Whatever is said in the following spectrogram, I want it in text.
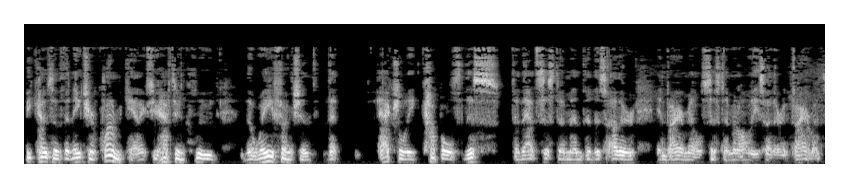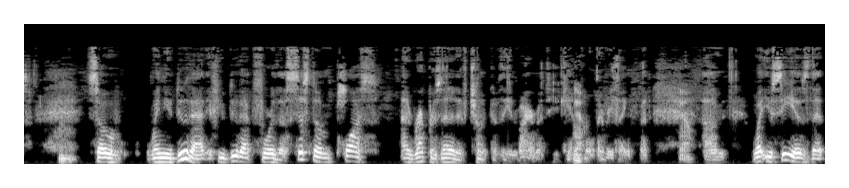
because of the nature of quantum mechanics, you have to include the wave function that actually couples this to that system and to this other environmental system and all these other environments. Mhm. So when you do that, if you do that for the system plus a representative chunk of the environment, you can't Yeah. hold everything, but Yeah. um, what you see is that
